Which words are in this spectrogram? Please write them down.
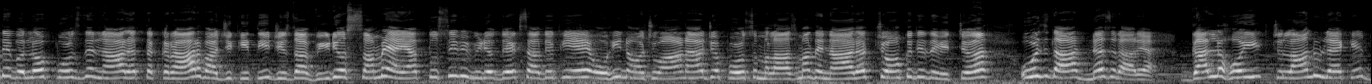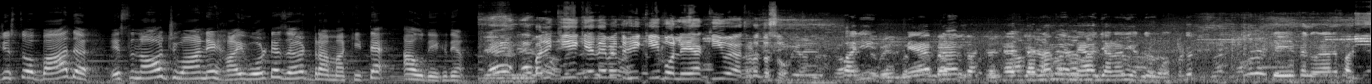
ਦੇ ਵੱਲੋਂ ਪੁਲਿਸ ਦੇ ਨਾਲ ਤਕਰਾਰਬਾਜ਼ੀ ਕੀਤੀ ਜਿਸ ਦਾ ਵੀਡੀਓ ਸਾਹਮਣੇ ਆਇਆ। ਤੁਸੀਂ ਵੀ ਵੀਡੀਓ ਦੇਖ ਸਕਦੇ ਹੋ ਕਿ ਇਹ ਉਹੀ ਨੌਜਵਾਨ ਆ ਜੋ ਪੁਲਿਸ ਮੁਲਾਜ਼ਮਾਂ ਦੇ ਨਾਲ ਚੌਂਕ ਦੇ ਵਿੱਚ ਉਲਝਦਾ ਨਜ਼ਰ ਆ ਰਿਹਾ। ਗੱਲ ਹੋਈ ਚਲਾਨ ਨੂੰ ਲੈ ਕੇ ਜਿਸ ਤੋਂ ਬਾਅਦ ਇਸ ਨੌਜਵਾਨ ਨੇ ਹਾਈ ਵੋਲਟੇਜ ਡਰਾਮਾ ਕੀਤਾ। ਆਓ ਦੇਖਦੇ ਹਾਂ। ਭਾਜੀ ਕੀ ਕਹਿੰਦੇ ਵੇ ਤੁਸੀਂ ਕੀ ਬੋਲੇ ਆ? ਕੀ ਹੋਇਆ? ਥੋੜਾ ਦੱਸੋ। ਭਾਜੀ ਮੈਂ ਆਪਣਾ ਜਾਣਾ ਮੈਂ ਮੈਂ ਜਾਣਾ ਨਹੀਂ ਅੱਗੇ ਹਸਪੀਟਲ ਤੇ ਮੈਨੂੰ ਉਹਨਾਂ ਨੇ ਫੜ ਲਿਆ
